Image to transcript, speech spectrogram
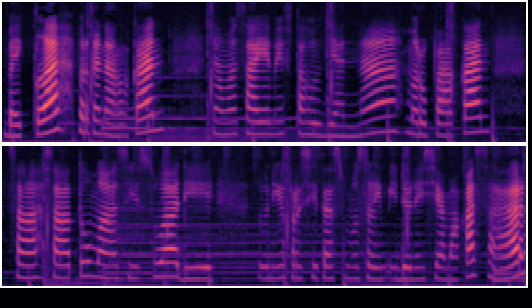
Baiklah, perkenalkan Nama saya Miftahul Jannah, merupakan salah satu mahasiswa di Universitas Muslim Indonesia Makassar.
